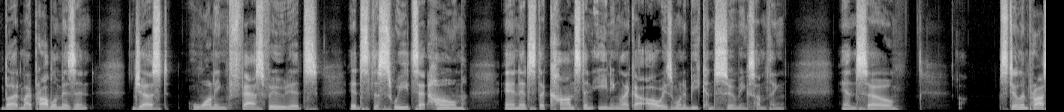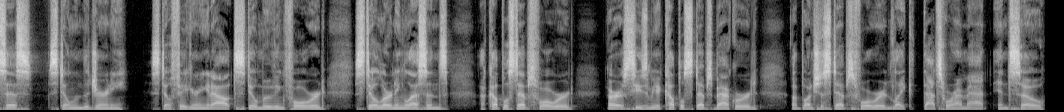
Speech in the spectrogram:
But my problem isn't just wanting fast food. It's it's the sweets at home and it's the constant eating. Like I always want to be consuming something. And so still in process, still in the journey, still figuring it out, still moving forward, still learning lessons, a couple steps forward, or excuse me, a couple steps backward, a bunch of steps forward. Like that's where I'm at. And so,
